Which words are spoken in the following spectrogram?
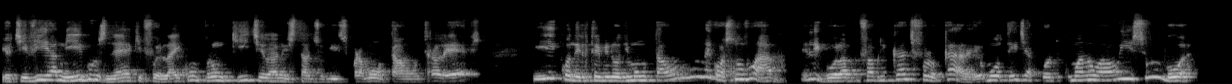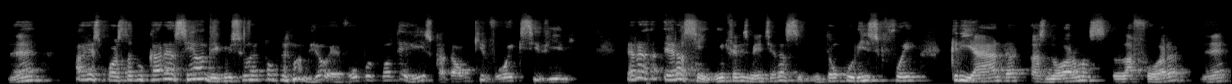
eu tive amigos né, que foi lá e comprou um kit lá nos Estados Unidos para montar um ultraleve, e quando ele terminou de montar, o negócio não voava. Ele ligou lá para o fabricante e falou: Cara, eu montei de acordo com o manual e isso não voa. Né? A resposta do cara é assim: ah, amigo, isso não é problema meu, é voo por conta e risco, cada um que voa e que se vire. Era, era assim, infelizmente era assim. Então, por isso que foi criada as normas lá fora, né?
